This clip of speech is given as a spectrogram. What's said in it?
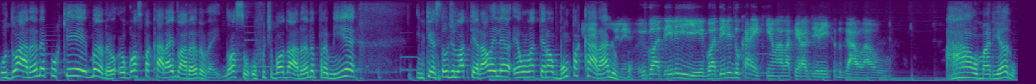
O do Arana é porque, mano, eu, eu gosto pra caralho do Arana, velho. Nossa, o futebol do Arana, pra mim, é em questão de lateral, ele é, é um lateral bom pra caralho. É, igual dele, igual dele do carequinha lá, lateral direito do Galo lá, o. Ah, o Mariano.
